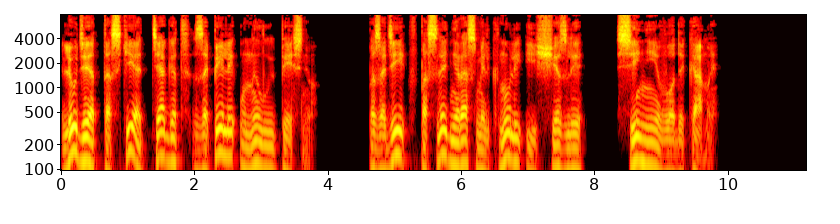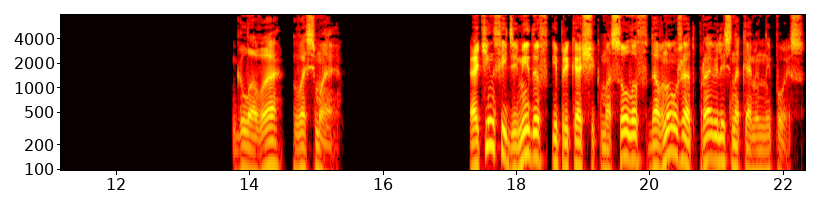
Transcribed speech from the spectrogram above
Люди от тоски, от тягот запели унылую песню. Позади в последний раз мелькнули и исчезли синие воды Камы. Глава восьмая Акинфий Демидов и приказчик Масолов давно уже отправились на каменный пояс.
